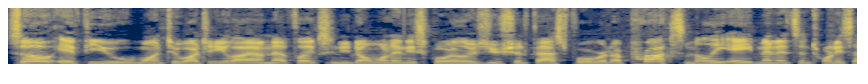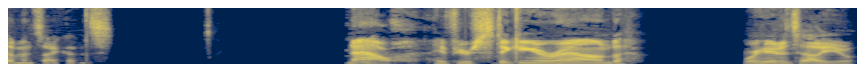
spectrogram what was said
So if you want to watch Eli on Netflix and you don't want any spoilers, you should fast forward approximately 8 minutes and 27 seconds. Now, if you're sticking around, we're here to tell you.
